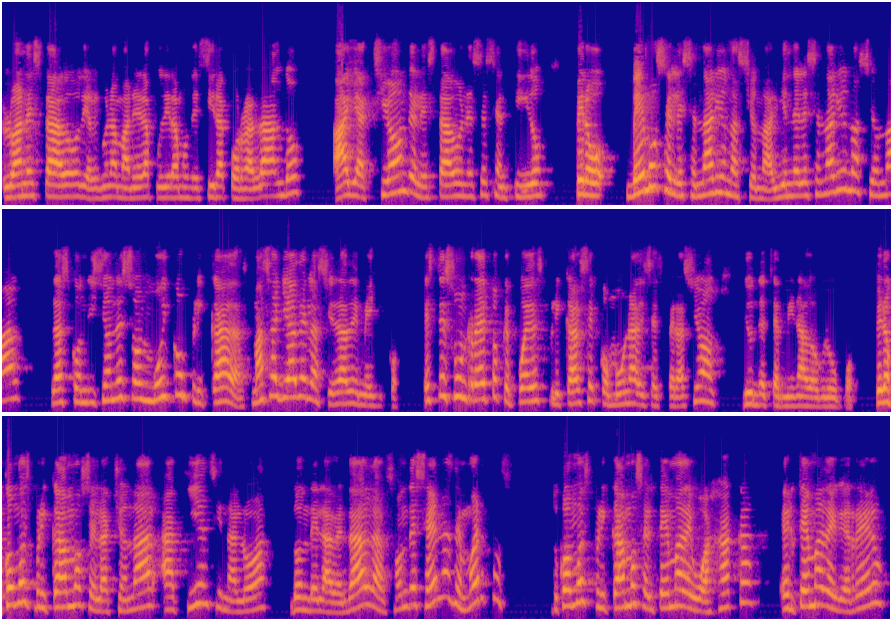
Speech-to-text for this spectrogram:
lo han estado de alguna manera, pudiéramos decir, acorralando. Hay acción del Estado en ese sentido, pero vemos el escenario nacional y en el escenario nacional las condiciones son muy complicadas, más allá de la Ciudad de México. Este es un reto que puede explicarse como una desesperación de un determinado grupo. Pero ¿cómo explicamos el accionar aquí en Sinaloa, donde la verdad son decenas de muertos? ¿Cómo explicamos el tema de Oaxaca, el tema de Guerrero,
